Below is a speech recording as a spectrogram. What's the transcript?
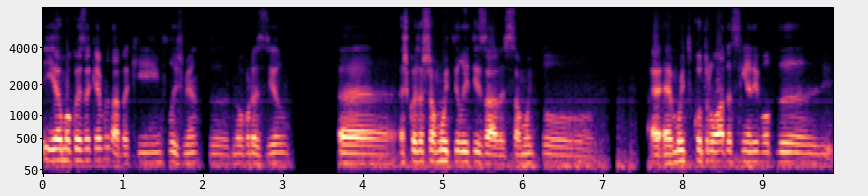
e é uma coisa que é verdade, aqui infelizmente no Brasil uh, as coisas são muito elitizadas, são muito é, é, muito controlado assim a nível de,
